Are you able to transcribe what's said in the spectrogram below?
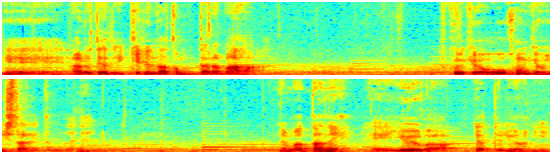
えーある程度いけるなと思ったらば副業を本業にしたらいいと思うんだよね。でまたね、えー、ユーはやってるように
